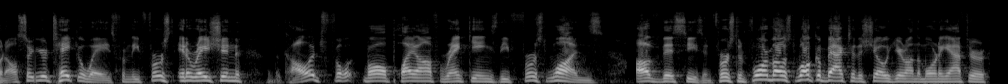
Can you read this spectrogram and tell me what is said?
but also your takeaways from the first iteration of the college football playoff rankings, the first ones of this season. First and foremost, welcome back to the show here on the morning after.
